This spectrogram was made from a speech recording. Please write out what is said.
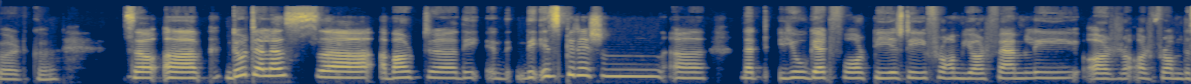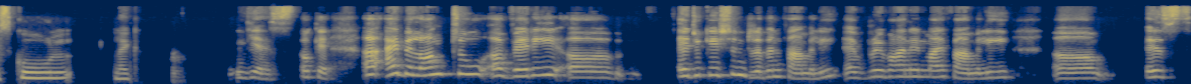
Good, good. So, uh, do tell us uh, about uh, the the inspiration uh, that you get for PhD from your family or or from the school, like. Yes. Okay. Uh, I belong to a very uh, education-driven family. Everyone in my family um, is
